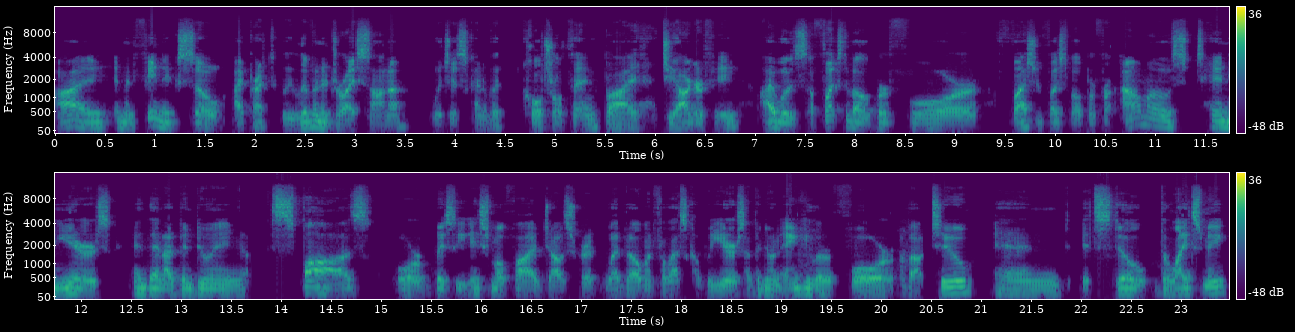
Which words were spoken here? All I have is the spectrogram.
I am in Phoenix, so I practically live in a dry sauna, which is kind of a cultural thing by geography. I was a Flex developer for Flash and Flex developer for almost 10 years, and then I've been doing spas, or basically HTML5 JavaScript web development for the last couple of years. I've been doing Angular for about two, and it still delights me.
